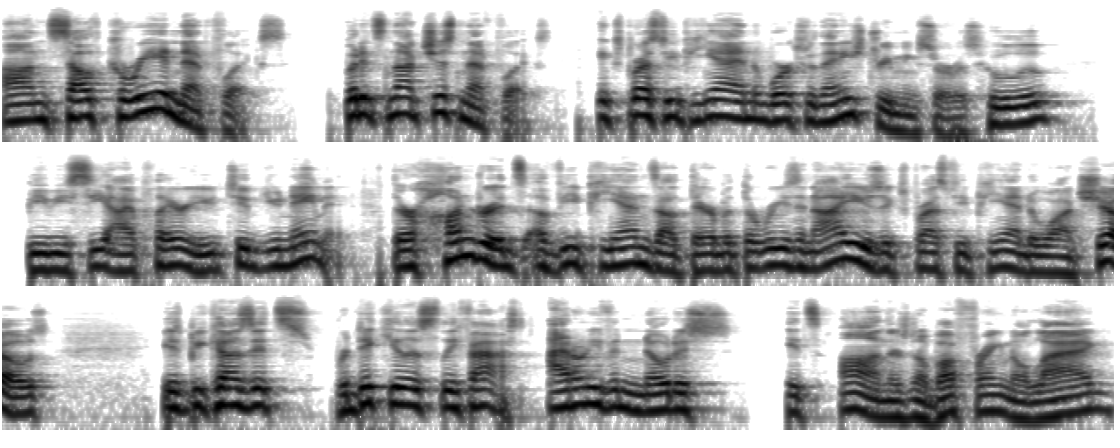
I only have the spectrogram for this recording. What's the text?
on South Korean Netflix, but it's not just Netflix. ExpressVPN works with any streaming service Hulu, BBC, iPlayer, YouTube, you name it. There are hundreds of VPNs out there, but the reason I use ExpressVPN to watch shows is because it's ridiculously fast. I don't even notice it's on. There's no buffering, no lag.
